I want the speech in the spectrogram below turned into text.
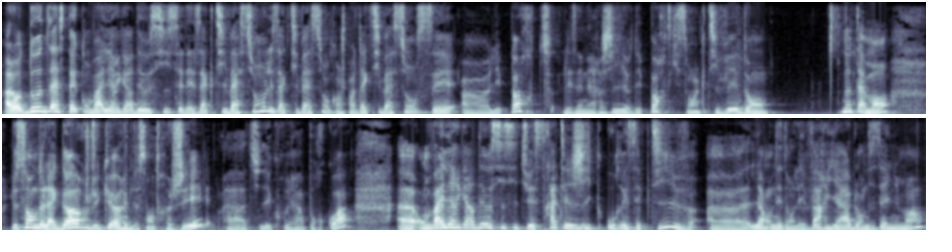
Alors d'autres aspects qu'on va aller regarder aussi, c'est des activations. Les activations, quand je parle d'activation, c'est euh, les portes, les énergies des portes qui sont activées dans notamment le centre de la gorge, du cœur et le centre G. Euh, tu découvriras pourquoi. Euh, on va aller regarder aussi si tu es stratégique ou réceptive. Euh, là, on est dans les variables en design humain.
